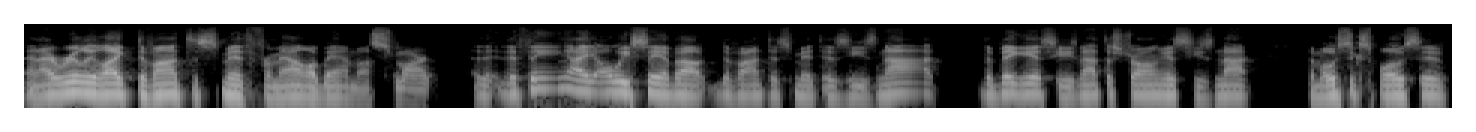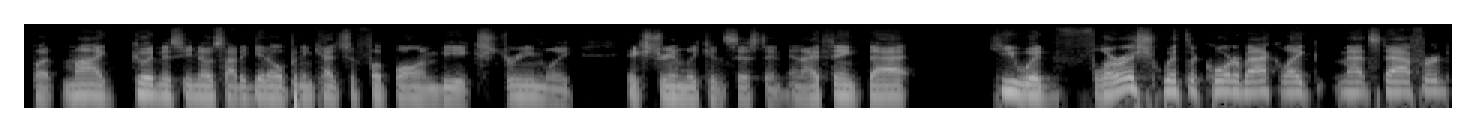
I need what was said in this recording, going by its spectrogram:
and I really like DeVonta Smith from Alabama. Smart. The, the thing I always say about DeVonta Smith is he's not the biggest, he's not the strongest, he's not the most explosive, but my goodness, he knows how to get open and catch the football and be extremely, extremely consistent. And I think that he would flourish with a quarterback like Matt Stafford,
